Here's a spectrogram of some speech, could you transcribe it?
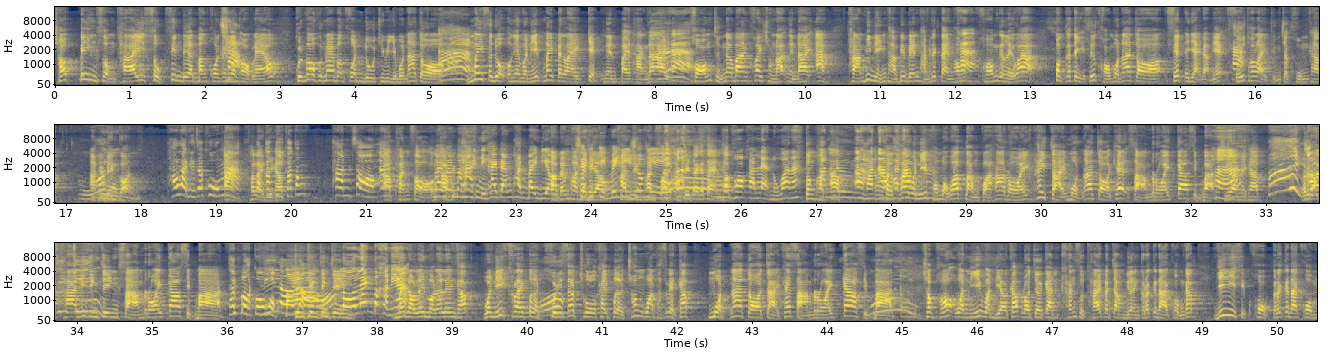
ช้อปปิ้งส่งท้ายสุกร์สิ้นเดือนบางคนเงินค่ะเดือนออกแล้ว คุณพ่อคุณแม่บางคนดูทีวีอยู่บนหน้าจอ อ่าไม่สะดวกโอนเงินวันนี้ไม่เป็นไรเก็บเงินปลายทางได้ ค่ะของถึงหน้าบ้านค่อยชำระเงินได้อะถามพี่หนิงถามพี่เบนซ์ถามพี่ตั๊กแตนพร้อมค่ะ พร้อมกันเลยว่า ปกติซื้อของบนหน้าจอเซตใหญ่ๆแบบนี้ค่ะซื้อเท่าไหร่ถึงจะคุ้มครับอะโอ้ยพี่เบนซ์ก่อน เท่าไหร่ถึงจะคุ้มอะอะเท่าไหร่ดีครับปกติก็ต้อง พันสองอะอะพันสองไม่ไม่ไม่หนิงให้แบงค์พันใบเดียวอะแบงค์พันเศรษฐกิจใบไม่เดีดียวช่วงพันนี้หนึ่งพันสองอะพี่ตั๊กกะแตนครับ พอๆกันแหละหนูว่านะ ต้องพันอัพพันหนึ่งอะพันอัพแต่พันถ้าอัพวันนี้ผมบอกว่าต่ำกว่า 500 ให้จ่ายหมดหน้าจอแค่ 390 บาทฮะ เชื่อไหมครับราคานี้จริง ๆ 390 บาททั้งหมดโกหกนี่เลยปะจริงๆจริงๆ ล้อเล่นปะคะเนี่ย ไม่เราเล่นบอลเล่นครับ วันนี้ใครเปิดโอ้ คุยแซบโชว์ ใครเปิดช่องวันถัดสิบเอ็ดครับ หมดหน้าจอจ่ายแค่ 390 บาท เฉพาะวันนี้วันเดียวครับ เราเจอกันครั้งสุดท้ายประจำเดือนกรกฎาคมครับ 26 กรกฎาคม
